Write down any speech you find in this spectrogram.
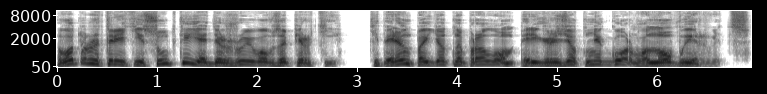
Вот уже третьи сутки я держу его в заперти. Теперь он пойдет на пролом, перегрызет мне горло, но вырвется.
